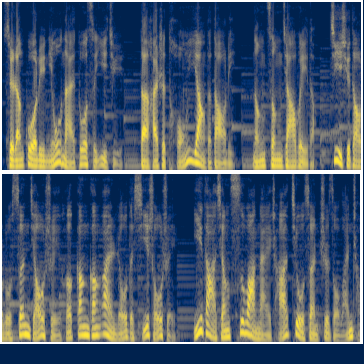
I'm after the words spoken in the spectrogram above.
虽然过滤牛奶多此一举，但还是同样的道理，能增加味道。继续倒入酸角水和刚刚按揉的洗手水，一大箱丝袜奶茶就算制作完成。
